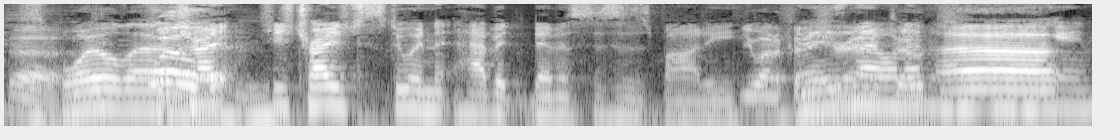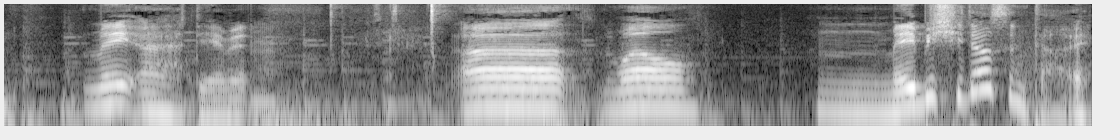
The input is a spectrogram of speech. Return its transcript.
spoil that? Well- Try- she tries to inhabit Nemesis's body. You wanna finish Isn't your that what anecdotes? happens in the Uh, game? me, uh, damn it. Uh, well, hmm, maybe she doesn't die.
